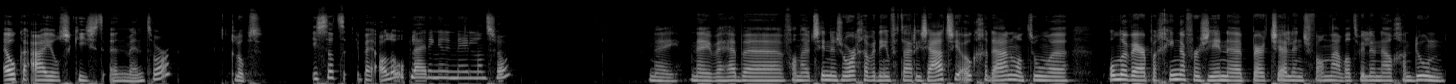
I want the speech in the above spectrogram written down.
Elke AIOS kiest een mentor. Klopt. Is dat bij alle opleidingen in Nederland zo? Nee, nee, we hebben vanuit Zin en Zorg hebben we de inventarisatie ook gedaan. Want toen we onderwerpen gingen verzinnen per challenge van nou, wat willen we nou gaan doen,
